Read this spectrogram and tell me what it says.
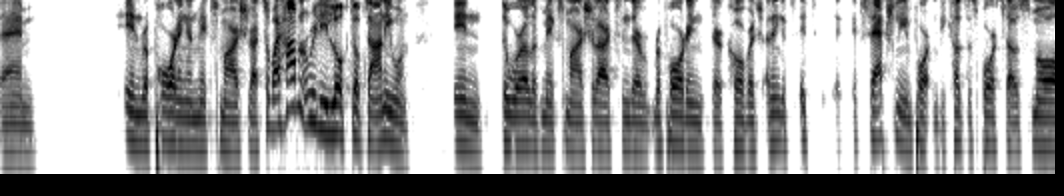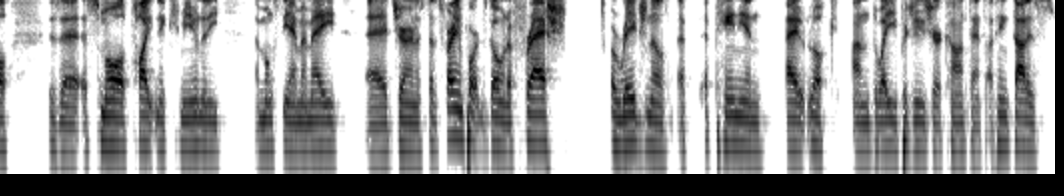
um, in reporting and mixed martial arts. So I haven't really looked up to anyone in the world of mixed martial arts and their reporting, their coverage. I think it's it's exceptionally important because the sport's so small. There's a, a small, tight knit community amongst the MMA uh, journalists. That's very important to go in a fresh, original opinion outlook on the way you produce your content. I think that is,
